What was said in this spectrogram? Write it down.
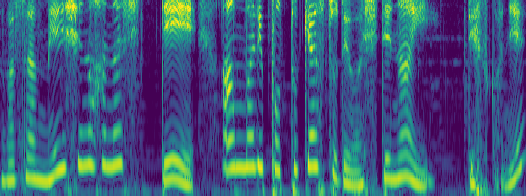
永田さん名刺の話ってあんまりポッドキャストではしてないですかね？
